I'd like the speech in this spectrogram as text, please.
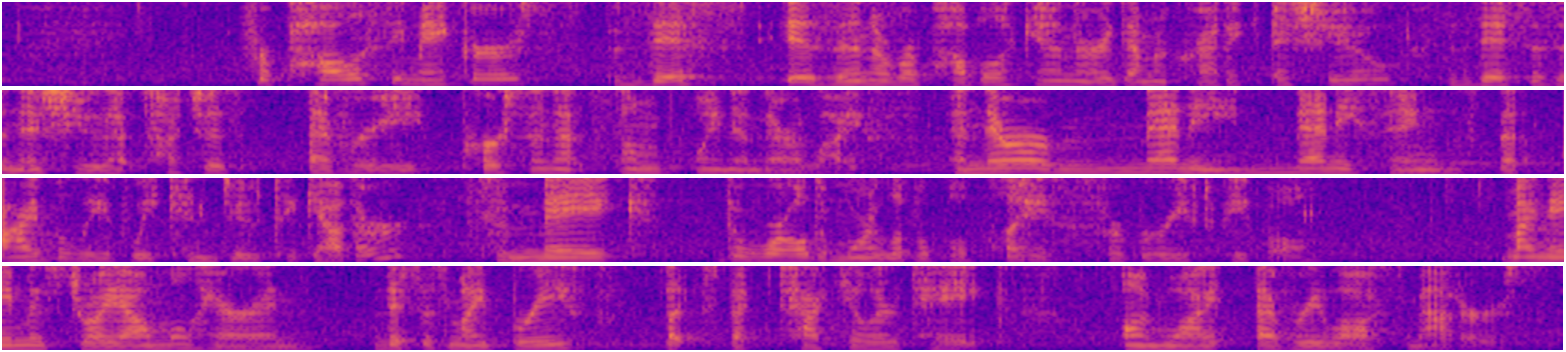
For policymakers, this isn't a Republican or a Democratic issue. This is an issue that touches every person at some point in their life. And there are many, many things that I believe we can do together to make the world a more livable place for bereaved people. My name is Joyal Mulheron. This is my brief but spectacular take on why every loss matters.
